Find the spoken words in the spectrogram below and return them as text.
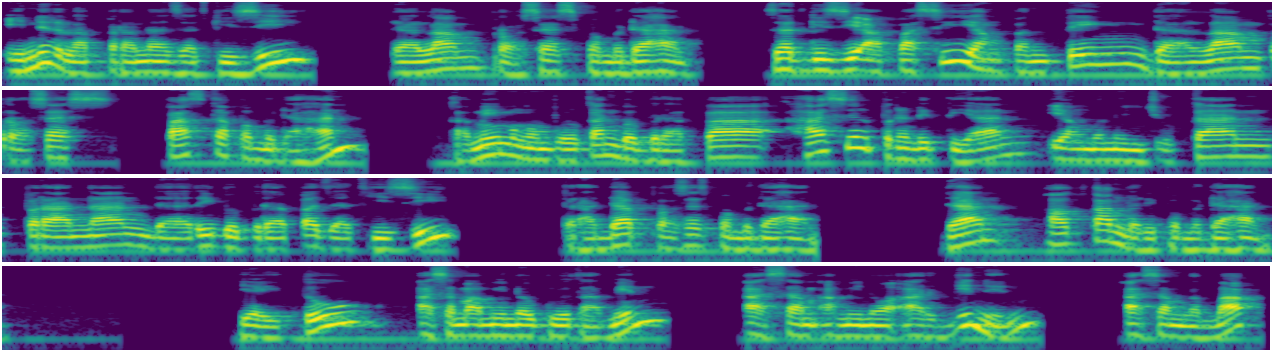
Ini adalah peranan zat gizi dalam proses pembedahan. Zat gizi apa sih yang penting dalam proses pasca pembedahan? Kami mengumpulkan beberapa hasil penelitian yang menunjukkan peranan dari beberapa zat gizi terhadap proses pembedahan dan outcome dari pembedahan, yaitu asam amino glutamin, asam amino arginin, asam lemak,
